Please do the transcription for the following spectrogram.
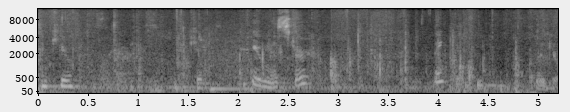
Thank you. Thank you. Thank you, mister. Thank you. Thank you.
